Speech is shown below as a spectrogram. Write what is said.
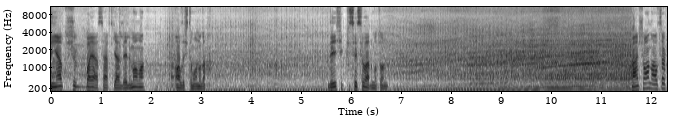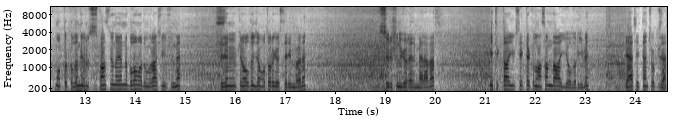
Sinyal tuşu bayağı sert geldi elime ama alıştım onu da. Değişik bir sesi var motorun. Ben şu an alçak modda kullanıyorum. Süspansiyon ayarını bulamadım. Uğraşmayayım şimdi. Size mümkün olduğunca motoru göstereyim böyle. Sürüşünü görelim beraber. Bir tık daha yüksekte kullansam daha iyi olur gibi. Gerçekten çok güzel.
